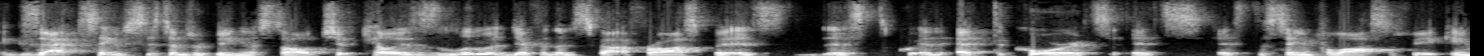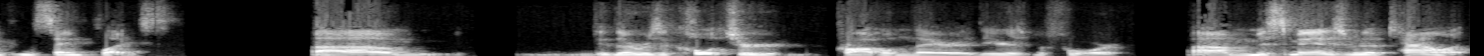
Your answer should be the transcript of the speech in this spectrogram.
exact same systems are being installed. Chip Kelly's is a little bit different than Scott Frost, but it's, it's at the core, it's it's it's the same philosophy. It came from the same place. Um, there was a culture problem there the years before. Um, mismanagement of talent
